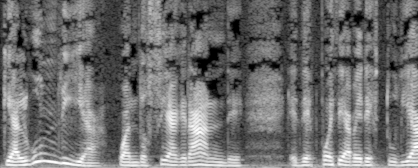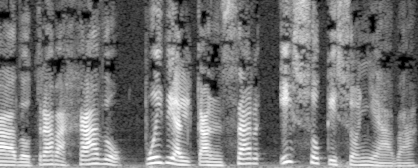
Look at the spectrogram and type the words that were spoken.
que algún día, cuando sea grande, eh, después de haber estudiado, trabajado, puede alcanzar eso que soñaba,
